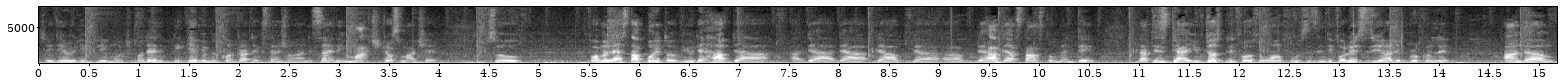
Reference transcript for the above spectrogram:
so he didn't really play much. But then they gave him a contract extension and he signed a match, just match here. So from a Leicester point of view, they have their uh, their their their, their um, they have their stance to maintain. That this guy, you've just played for us for one full season. The following season, you had a broken leg, and um,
